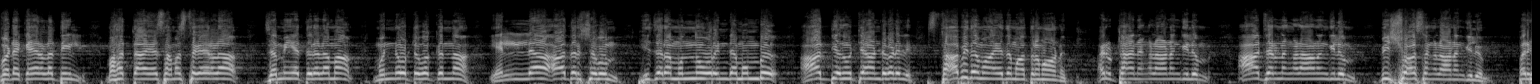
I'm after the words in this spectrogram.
ഇവിടെ കേരളത്തിൽ മഹത്തായ സമസ്ത കേരള ജമിയത്തിലമ മുന്നോട്ട് വെക്കുന്ന എല്ലാ ആദർശവും ഹിജറ മുന്നൂറിന്റെ മുമ്പ് ആദ്യ നൂറ്റാണ്ടുകളിൽ സ്ഥാപിതമായത് മാത്രമാണ്. അനുഷ്ഠാനങ്ങളാണെങ്കിലും ആചരണങ്ങളാണെങ്കിലും വിശ്വാസങ്ങളാണെങ്കിലും പരി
